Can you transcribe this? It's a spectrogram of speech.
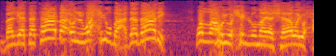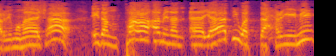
بل يتتابع الوحي بعد ذلك. والله يحل ما يشاء ويحرم ما يشاء. إذا طرأ من الآيات والتحريم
